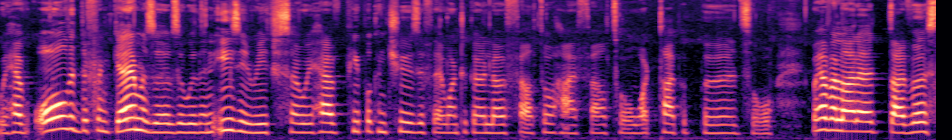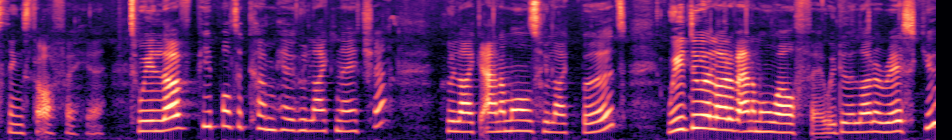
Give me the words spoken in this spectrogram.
We have all the different game reserves are within easy reach, so we have people can choose if they want to go lowveld or high felt or what type of birds or we have a lot of diverse things to offer here. So we love people to come here who like nature, who like animals, who like birds. We do a lot of animal welfare. We do a lot of rescue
